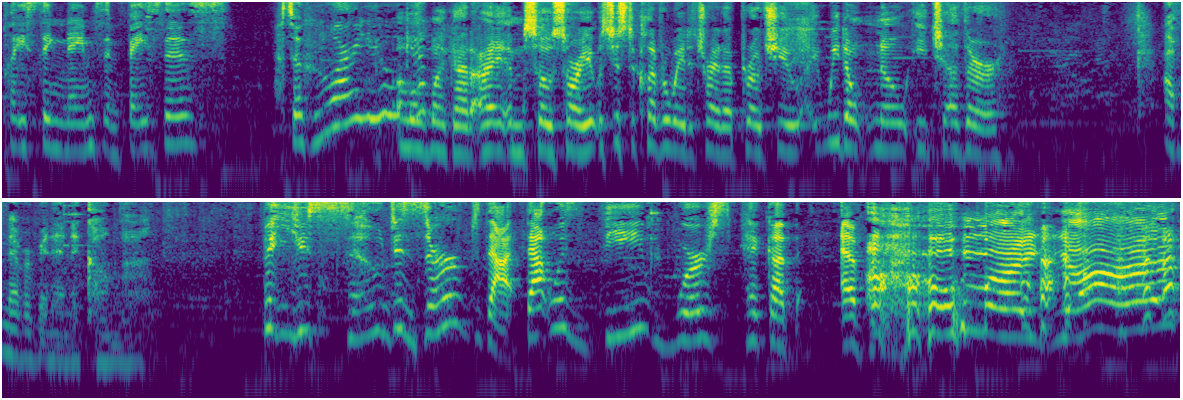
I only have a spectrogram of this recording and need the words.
placing names and faces. So who are you? Oh my god, I am so sorry. It was just a clever way to try to approach you. We don't know each other. I've never been in a coma. But you so deserved that. That was the worst pickup ever. Oh my god!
